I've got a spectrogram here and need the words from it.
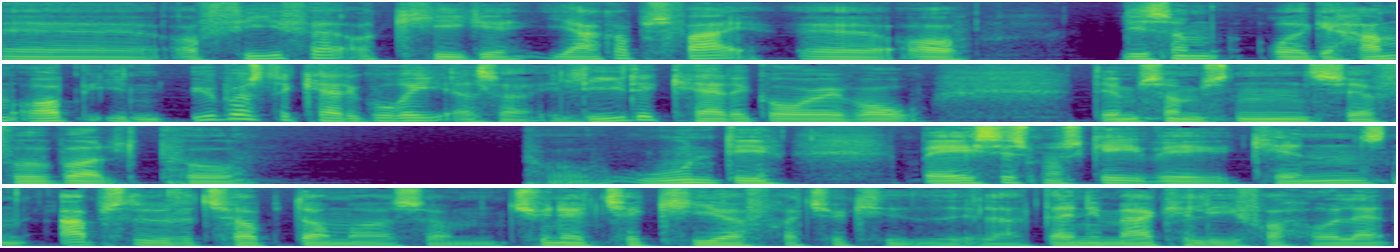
øh, og FIFA at kigge Jakobs vej øh, og ligesom rykke ham op i den ypperste kategori, altså elite-kategori, hvor dem, som sådan ser fodbold på, på ugentlig basis måske vil kende sådan absolutte topdommer som Cüneyt Çakir fra Tyrkiet, eller Danny Makali fra Holland,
